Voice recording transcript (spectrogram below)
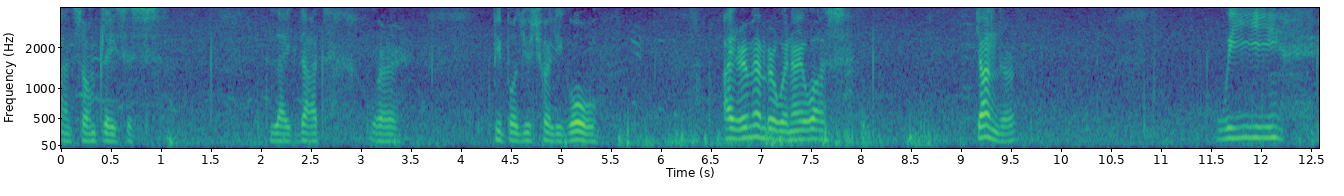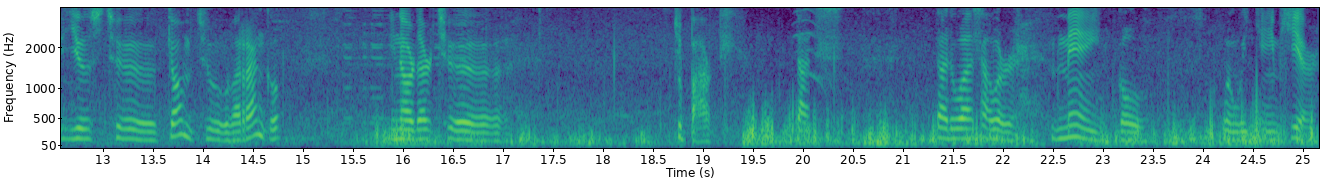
and some places like that where people usually go. I remember when I was younger, we used to come to Barranco in order to to party. That's that was our main goal when we came here.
